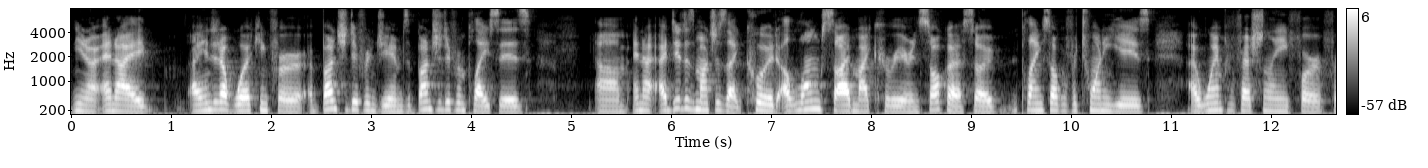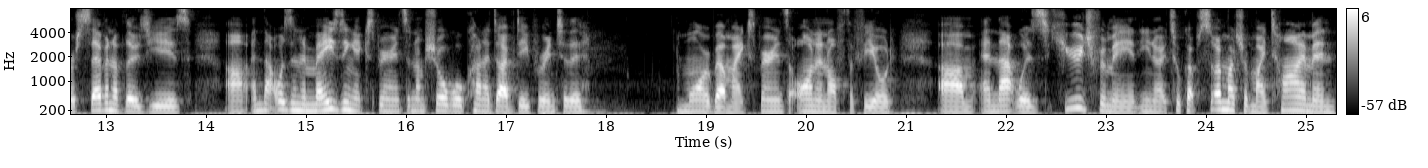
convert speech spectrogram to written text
you know. And I I ended up working for a bunch of different gyms, a bunch of different places. Um, and I, I, did as much as I could alongside my career in soccer. So playing soccer for 20 years, I went professionally for for seven of those years, uh, and that was an amazing experience. And I'm sure we'll kind of dive deeper into the more about my experience on and off the field. Um, and that was huge for me. And, you know, it took up so much of my time and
